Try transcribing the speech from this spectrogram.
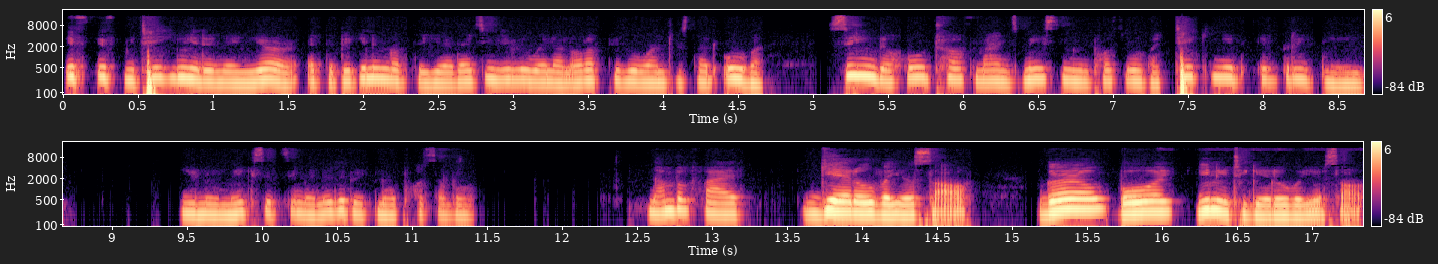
if, if we're taking it in a year, at the beginning of the year, that's usually when a lot of people want to start over. Seeing the whole 12 months may seem impossible, but taking it every day, you know, makes it seem a little bit more possible. Number five, get over yourself. Girl, boy, you need to get over yourself.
